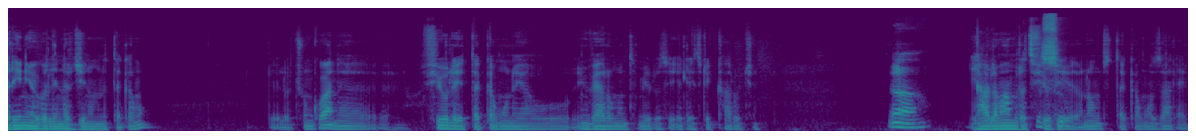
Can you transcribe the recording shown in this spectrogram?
renewable energy ነው የምንጠቀመው። ሌሎቹ እንኳን fuel የተጠቀሙ ነው ያው environment የሚሉት የኤሌክትሪክ car ኦችን። ያው ለማምረት fuel ነው የምትጠቀመው እዛ ላይ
